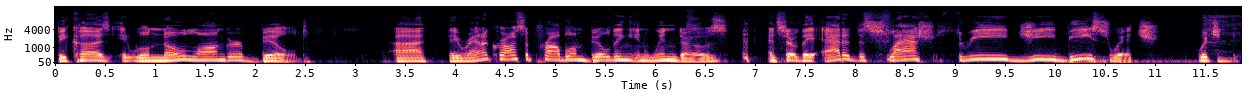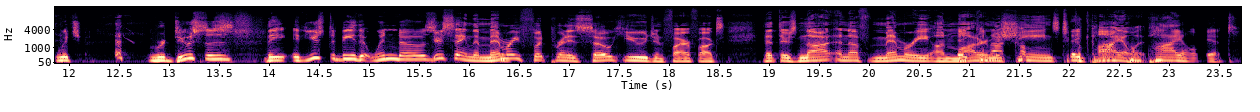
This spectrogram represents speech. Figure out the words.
because it will no longer build. Uh, they ran across a problem building in Windows, and so they added the slash three GB switch, which which reduces the. It used to be that Windows. You're saying the memory footprint is so huge in Firefox that there's not enough memory on modern cannot com- machines to compile it. Compile it.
